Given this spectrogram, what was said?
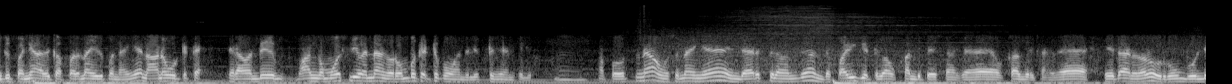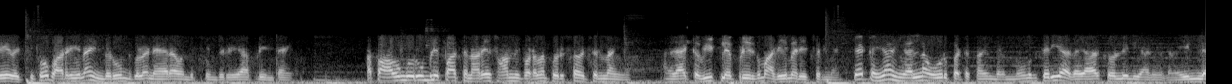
இது பண்ணி அதுக்கப்புறம் தான் இது பண்ணாங்க. நானும் விட்டுட்டேன். சரி வந்து அங்க மோஸ்ட்லி வந்து அங்க ரொம்ப கெட்டு போவோம் அந்த லிஃப்ட்டுங்கன்னு சொல்லி. அப்போ விட்டுனா அவங்க சொன்னாங்க இந்த இடத்துல வந்து அந்த படிக்கட்டுல உட்காந்து பேசாத உட்காந்துருக்காங்க எதா இருந்தாலும் ஒரு ரூம் உள்ளே வச்சுக்கோ வர்றீங்கன்னா இந்த ரூமுக்குள்ள நேரா வந்து சேர்ந்துரு அப்படின்ட்டாங்க. அப்ப அவங்க ரூம்லயே பார்த்த நிறைய சாமி படம்லாம் பெருசா வச்சிருந்தாங்க. அது ஆக்ட வீட்டுல எப்படி இருக்குமோ அதே மாதிரி வச்சிருந்தாங்க கேட்டேன் ஏன் இங்க எல்லாம் ஊருப்பட்ட சாமி படம்? உனக்கு தெரியாதா? யாரும் சொல்லலையான்னு இல்ல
